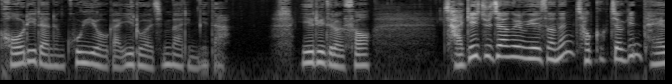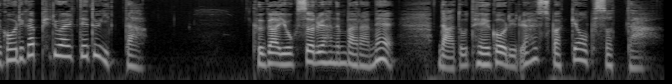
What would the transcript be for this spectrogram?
거리라는 고유어가 이루어진 말입니다. 예를 들어서 자기 주장을 위해서는 적극적인 대거리가 필요할 때도 있다. 그가 욕설을 하는 바람에 나도 대거리를 할 수밖에 없었다.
